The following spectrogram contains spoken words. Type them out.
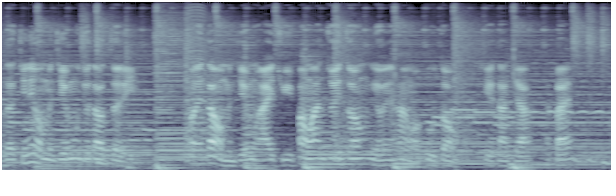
好的，今天我们节目就到这里，欢迎到我们节目 IG 放完追踪，留言和我互动，谢谢大家，拜拜。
